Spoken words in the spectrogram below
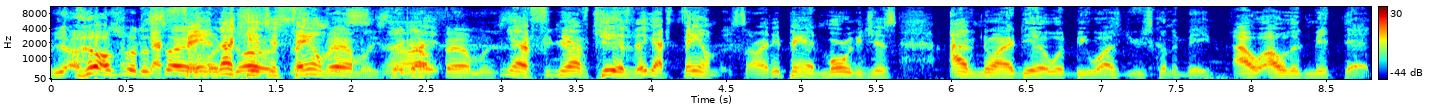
Yeah, I was going to say, fam- not kids, just families. Families. They all got families. Yeah, if you have kids, they got families. All right, they're paying mortgages. I have no idea what BYU is going to be. I, I will admit that.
